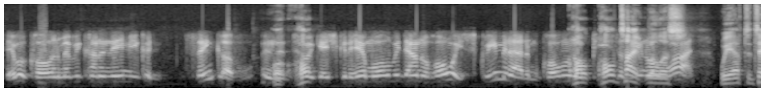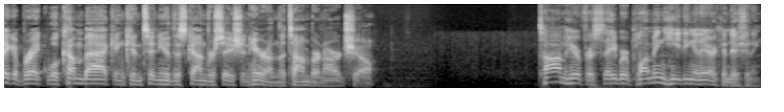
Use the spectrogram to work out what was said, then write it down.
they were calling him every kind of name you could think of in Well, the hold- interrogation. You could hear him all the way down the hallway screaming at him, calling him Hold, a piece hold of tight, you know Willis. what. We have to take a break. We'll come back and continue this conversation here on the Tom Barnard Show. Tom here for Sabre Plumbing, Heating, and Air Conditioning.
